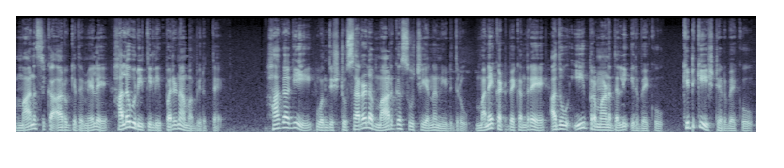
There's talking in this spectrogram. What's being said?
ಮಾನಸಿಕ ಆರೋಗ್ಯದ ಮೇಲೆ ಹಲವು ರೀತಿಯಲ್ಲಿ ಪರಿಣಾಮ ಬೀರುತ್ತೆ. ಹಾಗಾಗಿ ಒಂದಿಷ್ಟು ಸರಳ ಮಾರ್ಗಸೂಚಿಯನ್ನು ನೀಡಿದ್ರು. ಮನೆ ಕಟ್ಟಬೇಕಂದ್ರೆ ಅದು ಈ ಪ್ರಮಾಣದಲ್ಲಿ ಇರಬೇಕು. ಕಿಟಕಿ ಇಷ್ಟಿರಬೇಕು.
